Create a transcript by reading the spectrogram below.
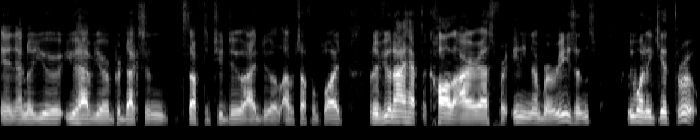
and I know you you have your production stuff that you do. I do. I'm self-employed, but if you and I have to call the IRS for any number of reasons, we want to get through.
